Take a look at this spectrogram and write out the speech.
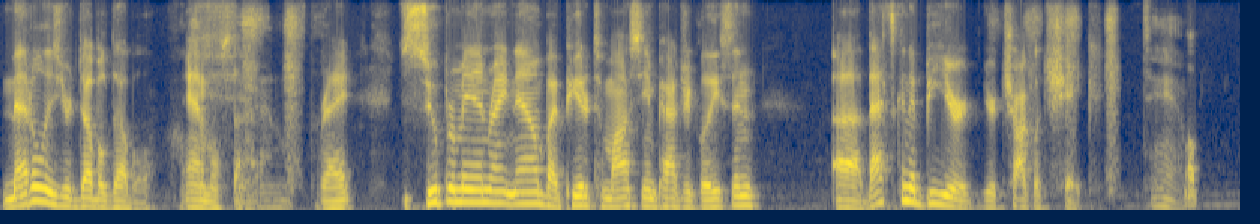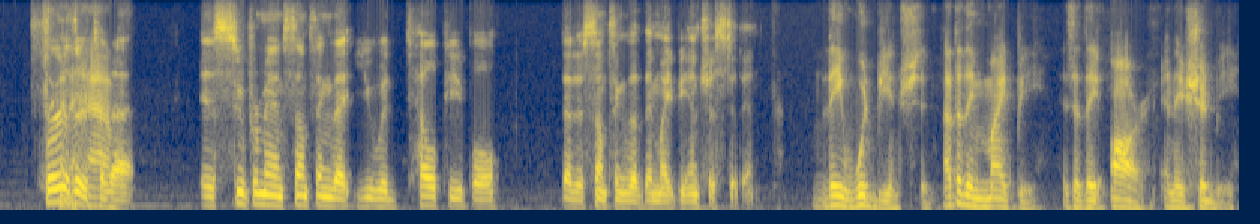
Metal is your double double, oh, animal, style, animal style, right? Superman right now by Peter Tomasi and Patrick Gleason. Uh, that's going to be your your chocolate shake. Damn. Well, further have, to that, is Superman something that you would tell people that is something that they might be interested in? They would be interested. Not that they might be, is that they are and they should be.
